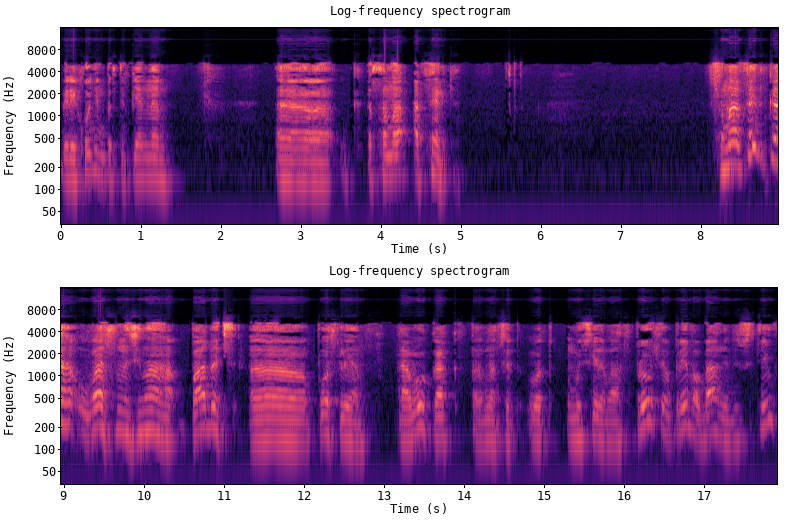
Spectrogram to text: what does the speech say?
переходим постепенно к самооценке. Самооценка у вас начала падать э, после того, как, значит, вот мужчина вас бросил, предал, да, не защитил,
